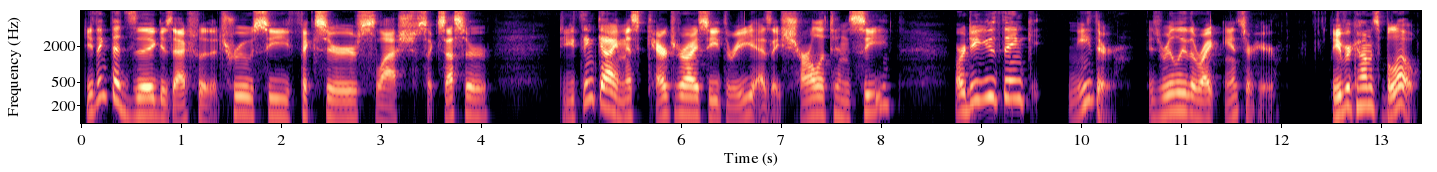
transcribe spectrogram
Do you think that Zig is actually the true C fixer slash successor? Do you think I mischaracterized C3 as a charlatan C? Or do you think neither is really the right answer here? Leave your comments below.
